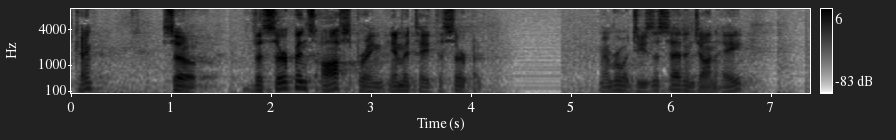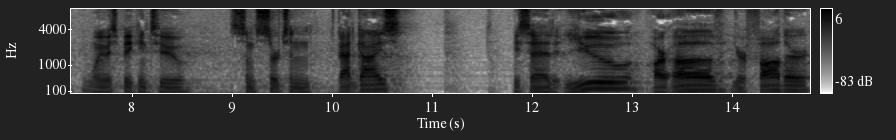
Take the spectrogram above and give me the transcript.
Okay? So, the serpent's offspring imitate the serpent. Remember what Jesus said in John 8 when he was speaking to some certain bad guys? He said, You are of your father,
